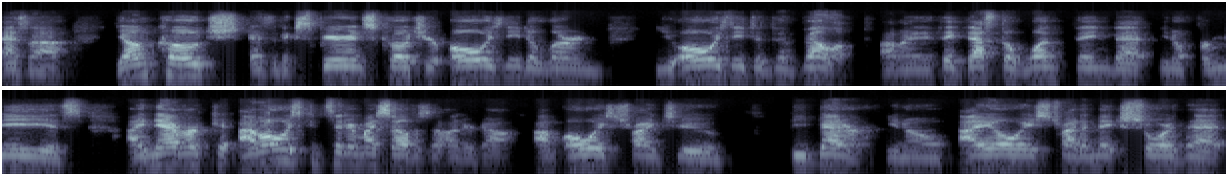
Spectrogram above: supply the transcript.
As a young coach, as an experienced coach, you always need to learn you always need to develop. I mean, I think that's the one thing that, you know, for me is I never, I've always considered myself as an underdog. I'm always trying to be better. You know, I always try to make sure that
